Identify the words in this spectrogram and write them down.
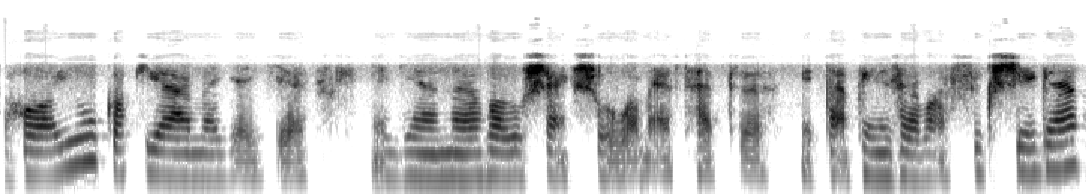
halljuk, aki elmegy egy egy ilyen valóságsóba, mert hát éppen pénzre van szüksége,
